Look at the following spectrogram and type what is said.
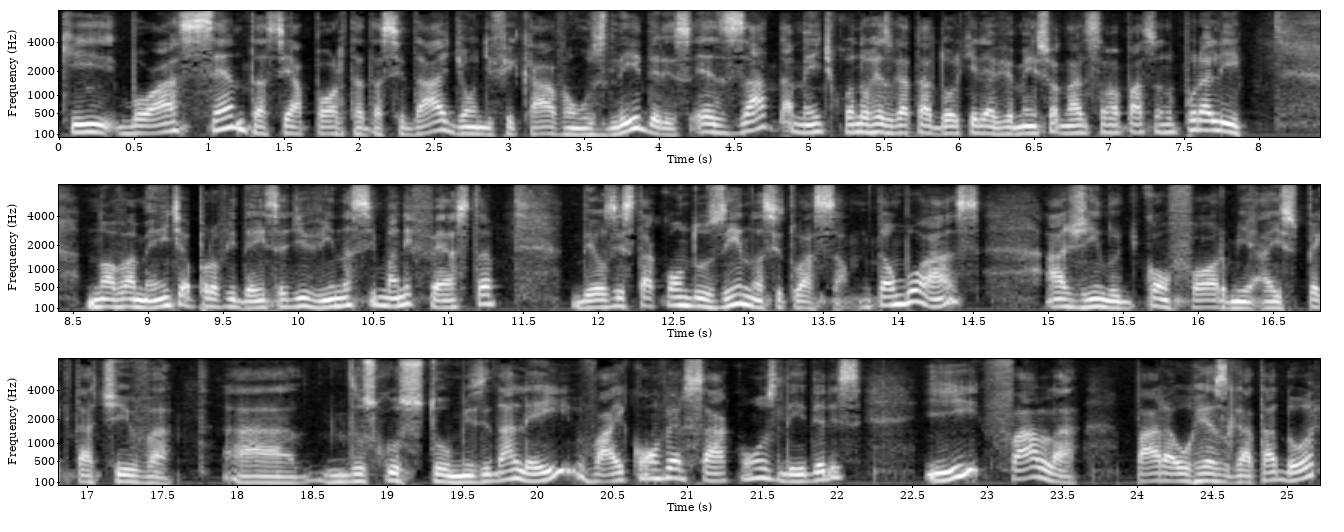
que Boaz senta-se à porta da cidade onde ficavam os líderes, exatamente quando o resgatador que ele havia mencionado estava passando por ali. Novamente a providência divina se manifesta, Deus está conduzindo a situação. Então Boaz, agindo conforme a expectativa ah, dos costumes e da lei, vai conversar com os líderes e fala para o resgatador,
